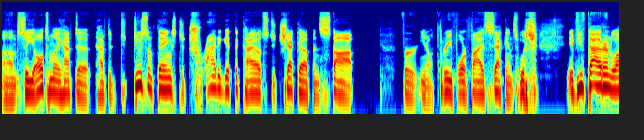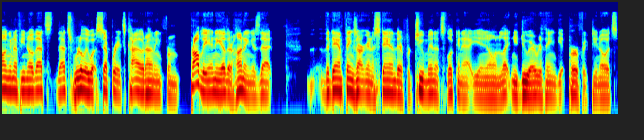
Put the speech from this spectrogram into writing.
Um, so you ultimately have to have to do some things to try to get the coyotes to check up and stop for you know three, four, five seconds, which if you've coyote hunted long enough, you know that's that's really what separates coyote hunting from probably any other hunting is that the damn things aren't going to stand there for two minutes looking at you, you know, and letting you do everything get perfect. You know, it's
